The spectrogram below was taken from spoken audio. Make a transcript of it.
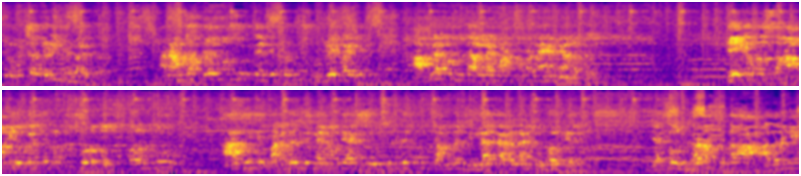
ते रोजच्या घरी भेटायला येतात. आणि आमचा प्रयत्न असतो की त्यांचे प्रश्न सुटले पाहिजे. आपल्यापर्यंत आलेल्या माणसाला न्याय मिळाला पाहिजे. हे करत असताना आम्ही लोकांचे प्रश्न सोडतो परंतु आज हे जे पालघर जिल्ह्यामध्ये आहे शिवसेनेचे खूप चांगलं जिल्हा कार्यालयाने उभं केलंय. ज्याचं उद्घाटन सुद्धा आदरणीय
